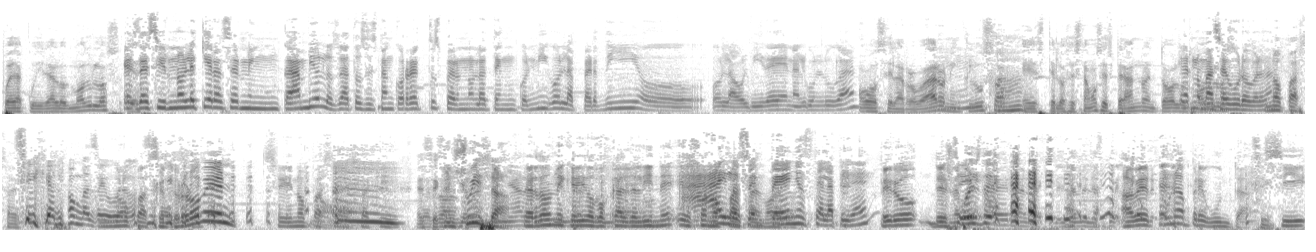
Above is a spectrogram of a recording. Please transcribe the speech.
puede acudir a los módulos. Es Eh, decir, no le quiero hacer ningún cambio, los datos están correctos, pero no la tengo conmigo, la perdí o, o la olvidé en algún lugar. o se la robaron incluso, Ajá. este los estamos esperando en todos Que los es lo más módulos. seguro, ¿verdad? No pasa eso. Sí, que es lo más seguro. No pasa ¡Que te eso. roben! Sí, no pasa eso aquí. Este, Perdón. En Suiza. Perdón, mi querido vocal del INE, eso Ay, no los pasa Morelos. empeños te la piden. Pero después de... A ver, una pregunta. Si,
